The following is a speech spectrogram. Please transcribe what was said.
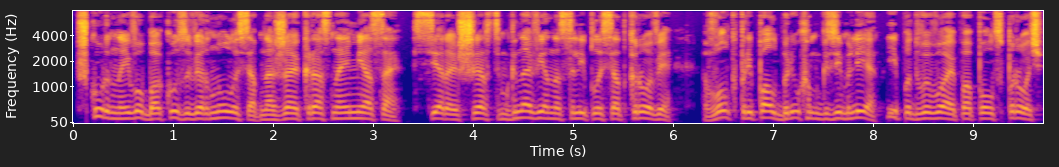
Шкура на его боку завернулась, обнажая красное мясо. Серая шерсть мгновенно слиплась от крови. Волк припал брюхом к земле и, подвывая, пополз прочь.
